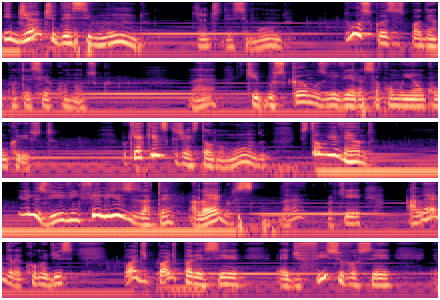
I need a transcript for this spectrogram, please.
E diante desse mundo, diante desse mundo, duas coisas podem acontecer conosco, né? Que buscamos viver essa comunhão com Cristo. Porque aqueles que já estão no mundo estão vivendo eles vivem felizes até, alegres, né? Porque alegra, como eu disse, pode, pode parecer é difícil você é,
